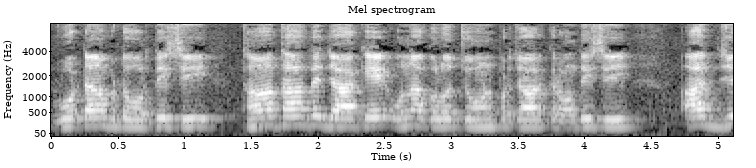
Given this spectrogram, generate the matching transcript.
ਵੋਟਾਂ ਬਟੋਰਦੀ ਸੀ। ਥਾਂ ਥਾਂ ਤੇ ਜਾ ਕੇ ਉਹਨਾਂ ਕੋਲੋਂ ਚੋਣ ਪ੍ਰਚਾਰ ਕਰਾਉਂਦੀ ਸੀ। ਅੱਜ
